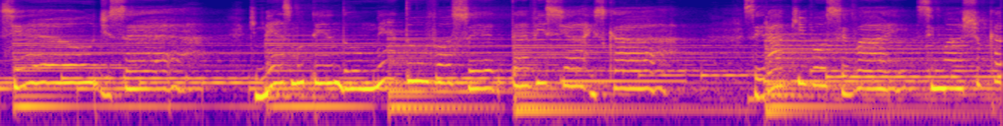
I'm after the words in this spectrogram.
Se eu disser que, mesmo tendo medo, você deve se arriscar, será que você vai se machucar?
